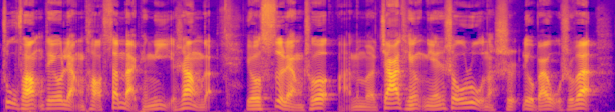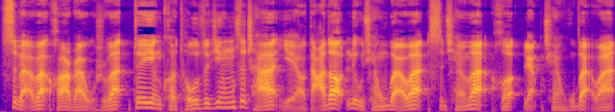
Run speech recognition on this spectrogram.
住房得有两套三百平米以上的，有四辆车啊，那么家庭年收入呢是六百五十万、四百万和二百五十万，对应可投资金融资产也要达到六千五百万、四千万和两千五百万。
